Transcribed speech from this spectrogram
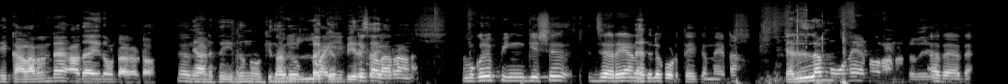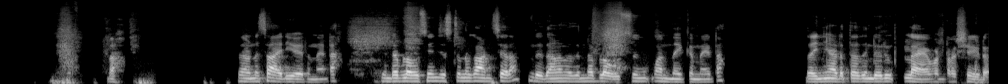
ഈ കളറിന്റെ അതായതുകൊണ്ടാണ് കേട്ടോ. ഇനി അടുത്ത് ഇത് നോക്കി നല്ല ഗംഭീര കളറാണ് നമുക്കൊരു പിങ്കിഷ് ജെറയാണ് ഇതിൽ കൊടുത്തേക്കുന്നത് കേട്ടാ എല്ലാം മൂന്ന് എണ്ണൂറാണ് അതെ അതെ. ഇതാണ് സാരി വരുന്നത് കേട്ടാ ഇതിന്റെ ബ്ലൗസ് ഞാൻ ജസ്റ്റ് ഒന്ന് കാണിച്ചു തരാം ഇതാണ് ഇതിന്റെ ബ്ലൗസ് വന്നേക്കുന്നത് കേട്ടാ ഇനി അടുത്തതിന്റെ ഒരു ലാവൻഡർ ഷെയ്ഡ്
